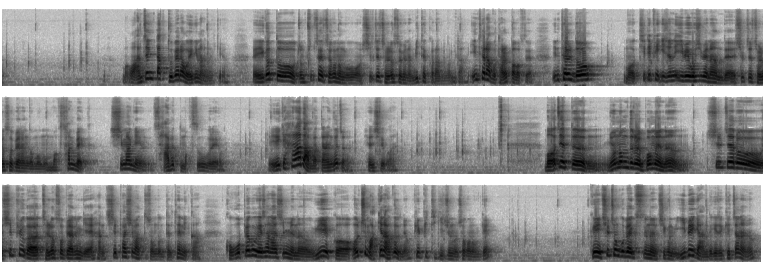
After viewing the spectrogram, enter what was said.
뭐 완전히 딱 두 배라고 얘기는 안 할게요 예, 이것도 좀 축소해서 적어놓은 거고 실제 전력 소비는 밑에 거라는 겁니다 인텔하고 다를 바가 없어요 인텔도 뭐 TDP 기준에 250 해놨는데 실제 전력 소비하는 거 보면 막 300, 심하게 400도 막 쓰고 그래요. 이게 하나도 안 맞다는 거죠 현실과. 뭐 어쨌든 요놈들을 보면은 실제로 CPU가 전력 소비하는 게 한 7, 80W 정도 될 테니까 그거 빼고 계산하시면은 위에 거 얼추 맞긴 하거든요 PPT 기준으로 적어놓은 게. 그게 7900X는 지금 200이 안 되게 적혔잖아요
